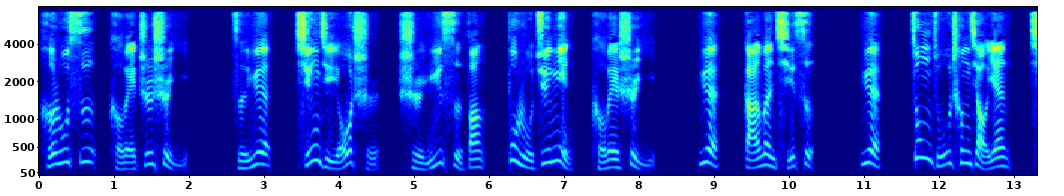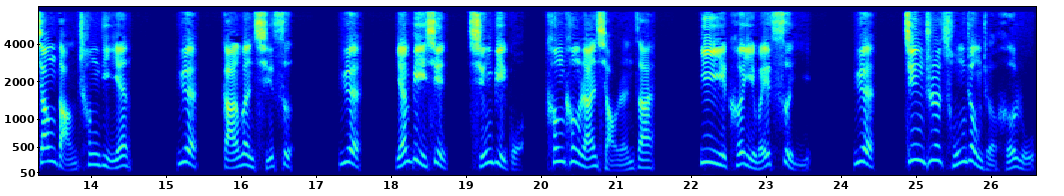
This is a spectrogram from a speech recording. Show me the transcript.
何如斯可谓知事矣？”子曰：“行己有耻，始于四方，不辱君命，可谓是矣。”曰：“敢问其次。”曰：宗族称孝焉，乡党称弟焉。曰：敢问其次。曰：言必信，行必果，坑坑然小人哉！意义可以为次矣。曰：今之从政者何如？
